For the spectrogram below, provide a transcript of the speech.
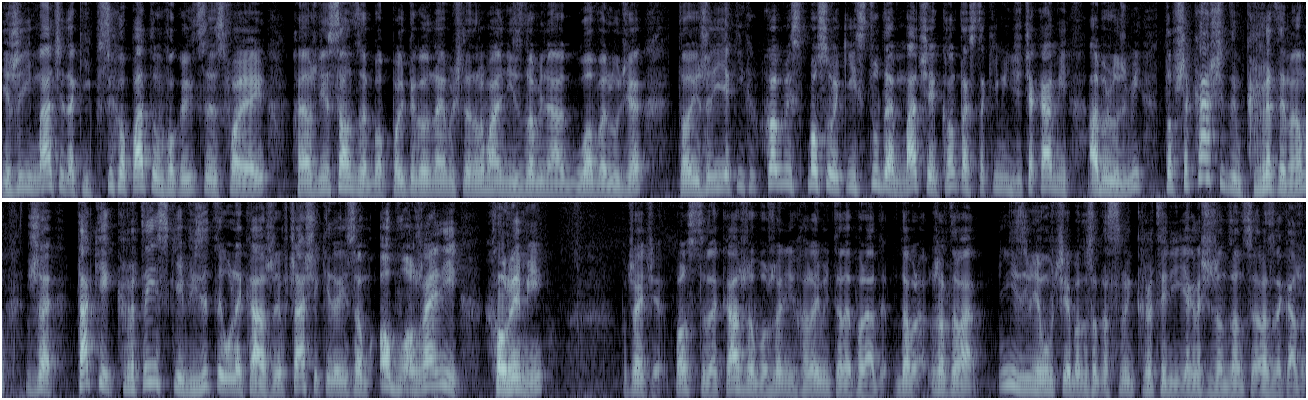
Jeżeli macie takich psychopatów w okolicy swojej, chociaż nie sądzę, bo politycy oglądają, myślę, normalni zdrowi na głowę ludzie, to jeżeli w jakikolwiek sposób, jakimś cudem macie kontakt z takimi dzieciakami albo ludźmi, to przekażcie tym kretynom, że takie kretyńskie wizyty u lekarzy w czasie, kiedy oni są obłożeni chorymi, Poczekajcie, polscy lekarze obłożeni chorymi teleporady. Dobra, żartowałem. Nic im nie mówcie, bo to są tacy kretyni jak nasi rządzący oraz lekarze.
